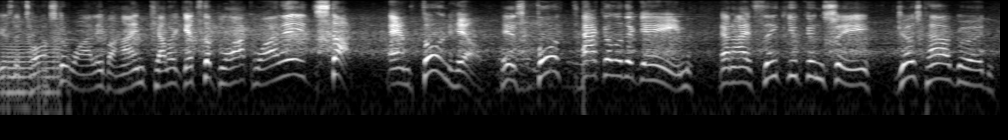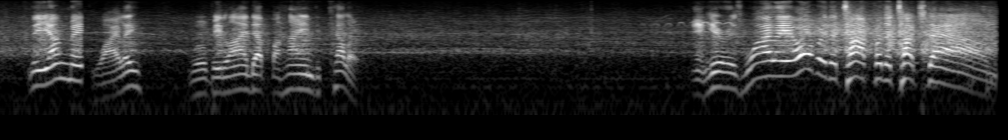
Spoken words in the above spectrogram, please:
Here's the toss to Wiley behind Keller. Gets the block. Wiley, stop. And Thornhill, his fourth tackle of the game. And I think you can see just how good the young man. Wiley will be lined up behind Keller. And here is Wiley over the top for the touchdown.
